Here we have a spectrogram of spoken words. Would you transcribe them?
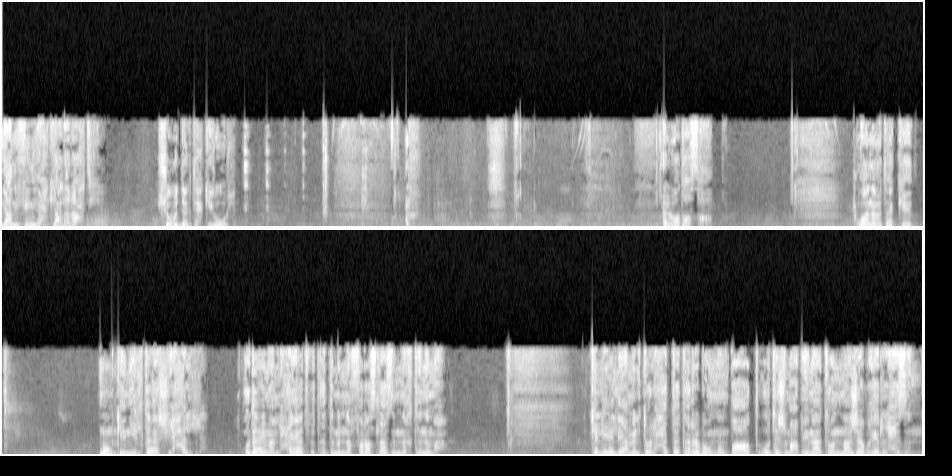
يعني فيني أحكي على راحتي؟ شو بدك تحكي؟ قول؟ الوضع صعب. وأنا متأكد ممكن يلتقى شي حل. ودائما الحياة بتقدم لنا فرص لازم نغتنمها كل يلي عملته لحتى تقربهم من بعض وتجمع بيناتهم ما جاب غير الحزن.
